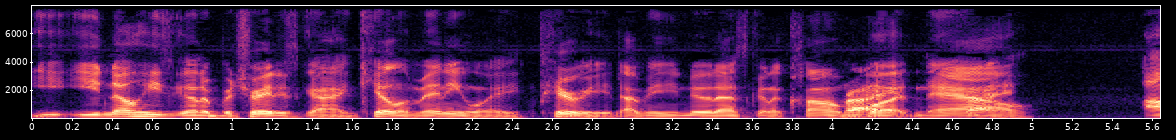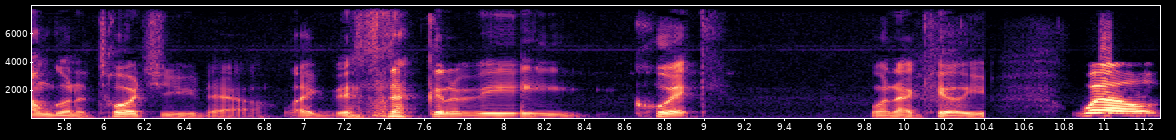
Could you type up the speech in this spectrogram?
you, you know he's gonna betray this guy and kill him anyway. Period. I mean, you knew that's gonna come, Right, but now, I'm gonna torture you now. Like it's not gonna be quick when I kill you. Well,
